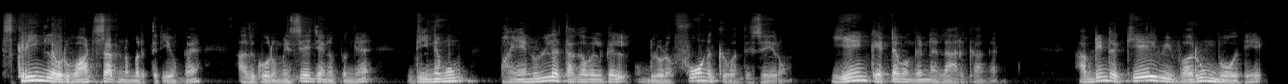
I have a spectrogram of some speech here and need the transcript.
ஸ்க்ரீனில் ஒரு வாட்ஸ்அப் நம்பர் தெரியுங்க. அதுக்கு ஒரு மெசேஜ் அனுப்புங்க. தினமும் பயனுள்ள தகவல்கள் உங்களோட ஃபோனுக்கு வந்து சேரும். ஏன் கெட்டவங்க நல்லா இருக்காங்க? அப்படின்ற கேள்வி வரும்போதே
